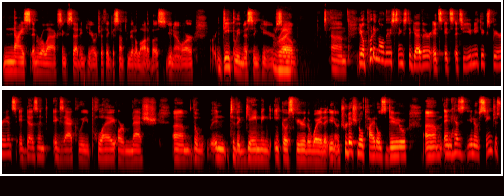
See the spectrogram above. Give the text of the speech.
nice and relaxing setting here which i think is something that a lot of us you know are, are deeply missing here right. so um, you know, putting all these things together, it's it's it's a unique experience. It doesn't exactly play or mesh um, the into the gaming ecosphere the way that you know traditional titles do, um, and has you know seen just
